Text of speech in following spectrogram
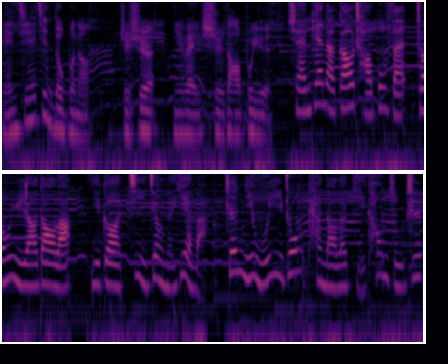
连接近都不能。只是因为世道不允，全片的高潮部分终于要到了。一个寂静的夜晚，珍妮无意中看到了抵抗组织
